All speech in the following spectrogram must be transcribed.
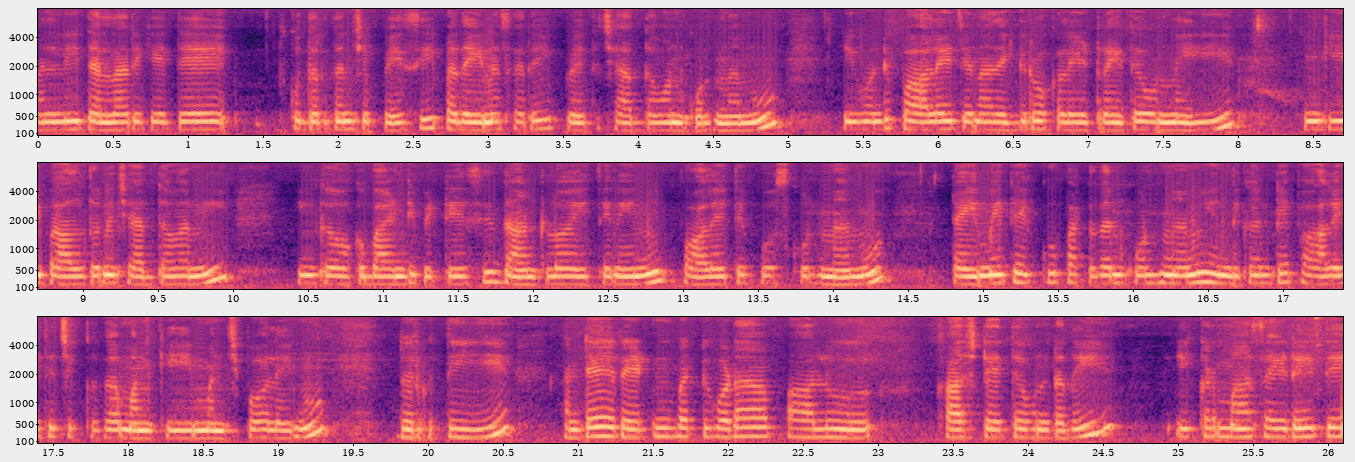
మళ్ళీ తెల్లారికైతే కుదరదని చెప్పేసి పదైనా సరే ఇప్పుడైతే చేద్దాం అనుకుంటున్నాను. ఇవ్వండి పాలు అయితే నా దగ్గర ఒక లీటర్ అయితే ఉన్నాయి. ఇంక ఈ పాలతోనే చేద్దామని ఇంకా ఒక బాండి పెట్టేసి దాంట్లో అయితే నేను పాలు అయితే పోసుకుంటున్నాను. టైం అయితే ఎక్కువ పట్టదు అనుకుంటున్నాను ఎందుకంటే పాలు అయితే చిక్కగా మనకి మంచి పాలేను దొరుకుతాయి. అంటే రేటుని బట్టి కూడా పాలు కాస్ట్ అయితే ఉంటుంది. ఇక్కడ మా సైడ్ అయితే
